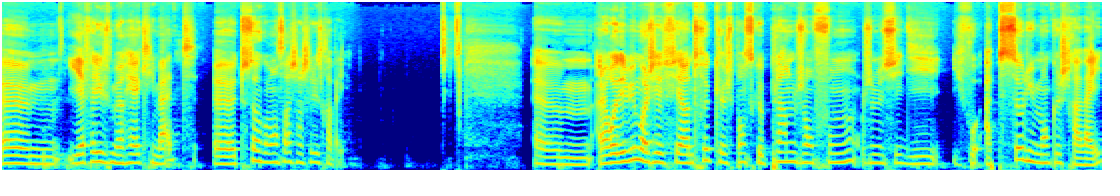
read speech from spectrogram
euh, il a fallu que je me réacclimate euh, tout en commençant à chercher du travail. alors au début, moi j'ai fait un truc que je pense que plein de gens font. Je me suis dit, il faut absolument que je travaille.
